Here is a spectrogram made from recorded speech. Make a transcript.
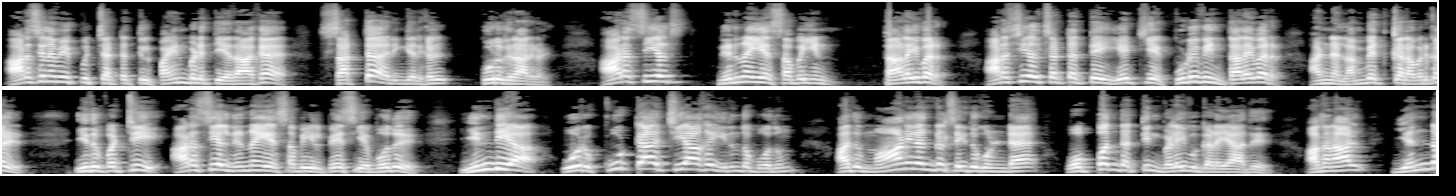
அரசியலமைப்பு சட்டத்தில் பயன்படுத்தியதாக சட்ட அறிஞர்கள் கூறுகிறார்கள். அரசியல் நிர்ணய சபையின் தலைவர் அரசியல் சட்டத்தை இயற்றிய குழுவின் தலைவர் அண்ணல் அம்பேத்கர் அவர்கள். இது பற்றி அரசியல் நிர்ணய சபையில் பேசிய போது இந்தியா ஒரு கூட்டாட்சியாக இருந்த போதும் அது மாநிலங்கள் செய்து கொண்ட ஒப்பந்தத்தின் விளைவு கிடையாது. அதனால் எந்த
